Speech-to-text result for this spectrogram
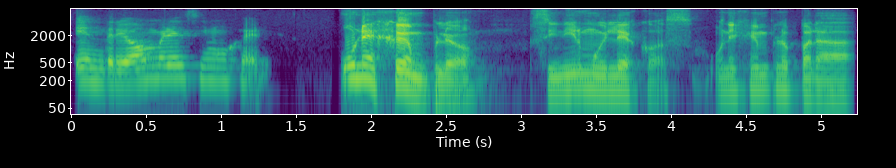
entre hombres y mujeres. Un ejemplo, sin ir muy lejos, un ejemplo para,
